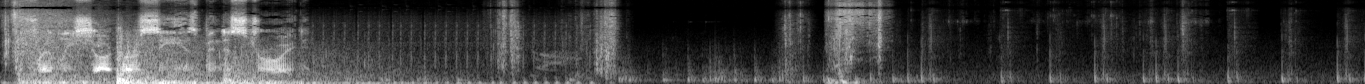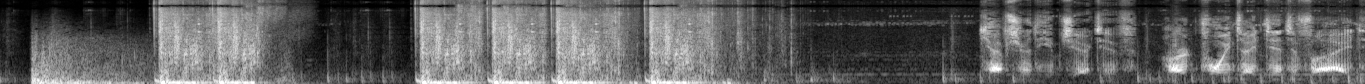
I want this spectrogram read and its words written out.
Friendly Shock RC has been destroyed. Capture the objective. Hard point identified.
